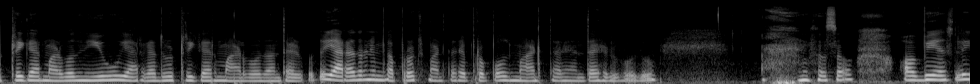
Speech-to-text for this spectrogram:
ಟ್ರಿಗರ್ ಮಾಡ್ಬೋದು. ನೀವು ಯಾರಿಗಾದರೂ ಟ್ರಿಗರ್ ಮಾಡ್ಬೋದು ಅಂತ ಹೇಳ್ಬೋದು. ಯಾರಾದರೂ ನಿಮ್ಗೆ ಅಪ್ರೋಚ್ ಮಾಡ್ತಾರೆ ಪ್ರಪೋಸ್ ಮಾಡ್ತಾರೆ ಅಂತ ಹೇಳ್ಬೋದು. ಸೊ ಆಬ್ವಿಯಸ್ಲಿ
